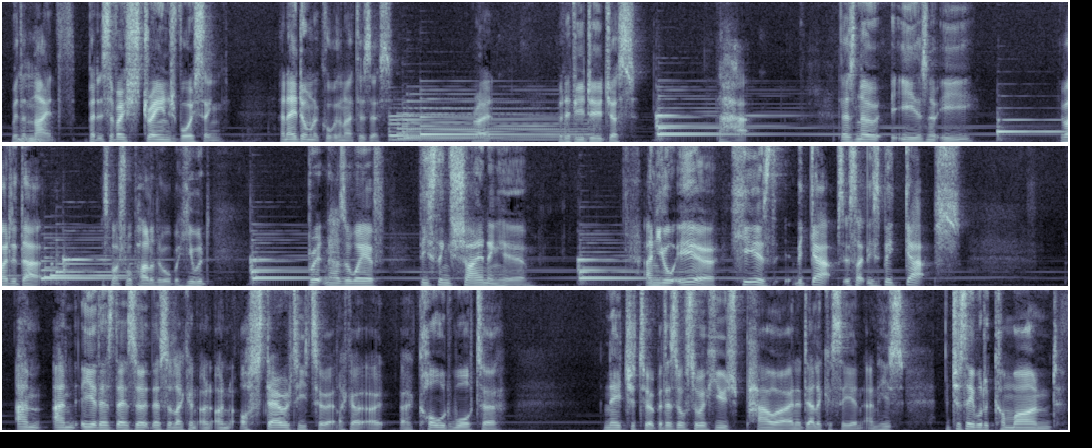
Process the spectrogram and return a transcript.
with a ninth, but it's a very strange voicing. An A dominant chord with a ninth is this, right? But if you do just that, there's no E, there's no E. If I did that, it's much more palatable. But he would. Britten has a way of these things shining here, and your ear hears the gaps. It's like these big gaps um, and yeah, there's there's a there's a, like an, an austerity to it, like a, a, a cold water nature to it, but there's also a huge power and a delicacy, and, and he's just able to command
